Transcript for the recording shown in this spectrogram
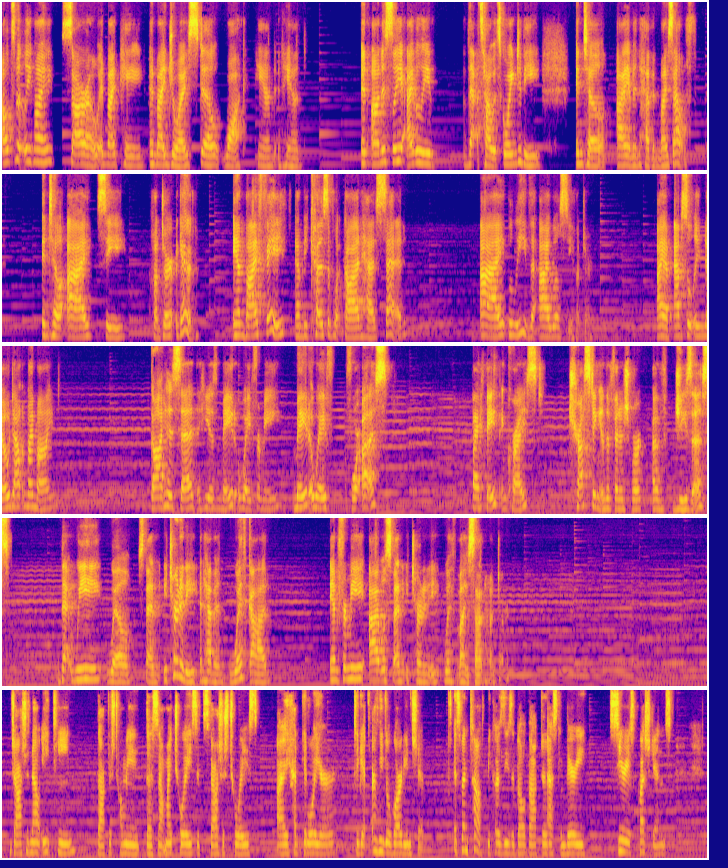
ultimately, my sorrow and my pain and my joy still walk hand in hand. And honestly, I believe that's how it's going to be until I am in heaven myself, until I see Hunter again. And by faith, and because of what God has said, I believe that I will see Hunter. I have absolutely no doubt in my mind. God has said that He has made a way for me, made a way for us by faith in Christ, trusting in the finished work of Jesus, that we will spend eternity in heaven with God. And for me, I will spend eternity with my son, Hunter. Josh is now 18. Doctors told me that it's not my choice, it's Josh's choice. I had to get a lawyer to get our legal guardianship. It's been tough because these adult doctors ask him very serious questions.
